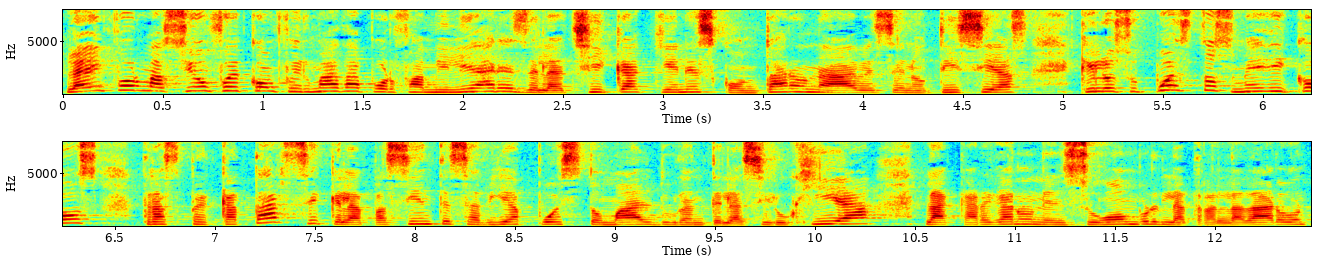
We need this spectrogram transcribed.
La información fue confirmada por familiares de la chica, quienes contaron a ABC Noticias que los supuestos médicos, tras percatarse que la paciente se había puesto mal durante la cirugía, la cargaron en su hombro y la trasladaron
